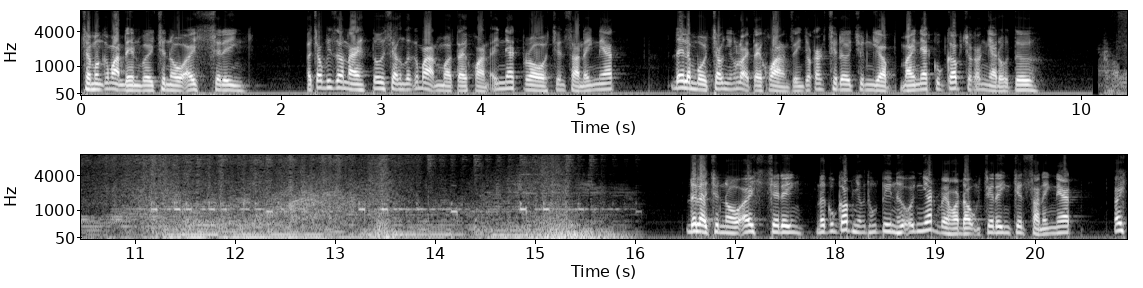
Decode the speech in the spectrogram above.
Chào mừng các bạn đến với channel X Trading. Ở trong video này, tôi sẽ hướng dẫn các bạn mở tài khoản Xnet Pro trên sàn Xnet. Đây là một trong những loại tài khoản dành cho các trader chuyên nghiệp mà Xnet cung cấp cho các nhà đầu tư. Đây là channel X Trading, nơi cung cấp những thông tin hữu ích nhất về hoạt động trading trên sàn Xnet. X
